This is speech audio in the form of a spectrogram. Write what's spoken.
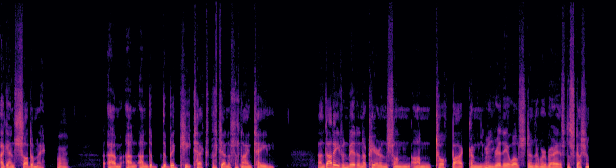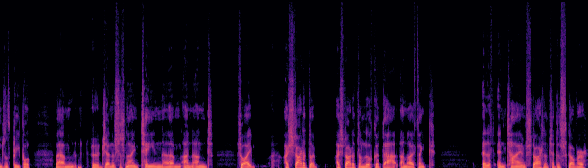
against sodomy. Um, and and the, the big key text was Genesis 19. And that even made an appearance on, on Talkback and, and Radio Ulster. There were various discussions with people, um, Genesis 19. Um, and, and so I, I started to I started to look at that, and I think in time started to discover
